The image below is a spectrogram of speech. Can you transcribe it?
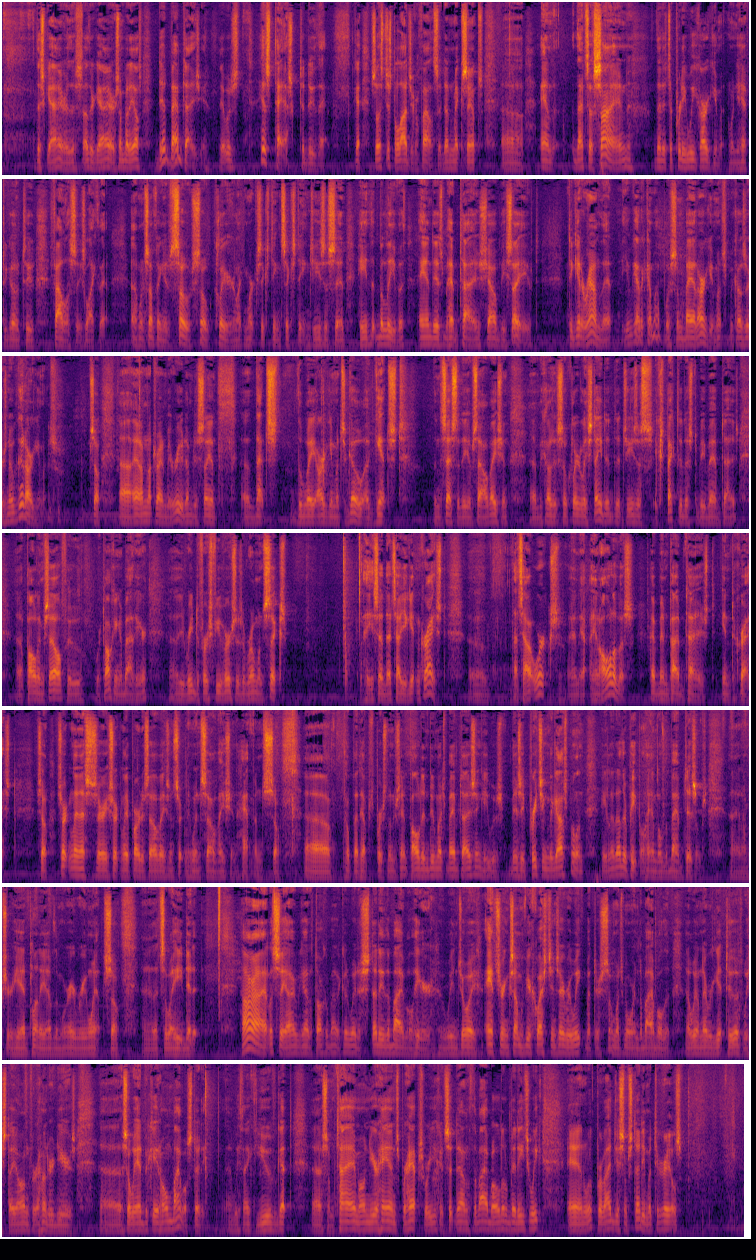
this guy or this other guy or somebody else did baptize you. It was his task to do that. Okay, so it's just a logical fallacy. It doesn't make sense, uh, and that's a sign that it's a pretty weak argument when you have to go to fallacies like that. Uh, when something is so so clear, like Mark sixteen sixteen, Jesus said, "He that believeth and is baptized shall be saved." To get around that, you've got to come up with some bad arguments because there's no good arguments. So, uh, and I'm not trying to be rude. I'm just saying uh, that's the way arguments go against the necessity of salvation uh, because it's so clearly stated that Jesus expected us to be baptized. Uh, Paul himself, who we're talking about here, uh, you read the first few verses of Romans 6, he said that's how you get in Christ. Uh, that's how it works. And, and all of us have been baptized into Christ. So certainly necessary, certainly a part of salvation, certainly when salvation happens. So uh, hope that helps a person understand. Paul didn't do much baptizing. He was busy preaching the gospel, and he let other people handle the baptisms. And I'm sure he had plenty of them wherever he went. So uh, that's the way he did it. All right, let's see. I've got to talk about a good way to study the Bible here. We enjoy answering some of your questions every week, but there's so much more in the Bible that uh, we'll never get to if we stay on for a hundred years. Uh, so we advocate home Bible study. Uh, we think you've got uh, some time on your hands, perhaps, where you could sit down with the Bible a little bit each week, and we'll provide you some study materials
